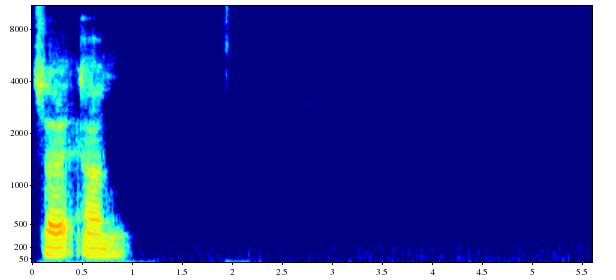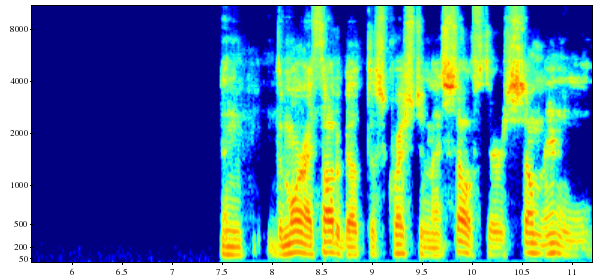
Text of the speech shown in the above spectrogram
So um, and the more I thought about this question myself, there are so many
